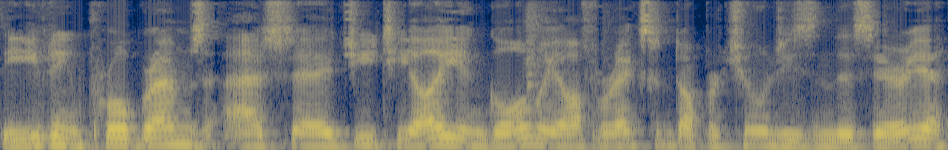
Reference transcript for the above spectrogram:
The evening programs at uh, GTI in Galway offer excellent opportunities in this area,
